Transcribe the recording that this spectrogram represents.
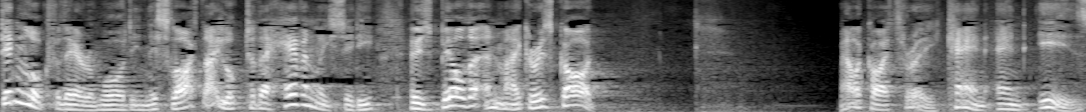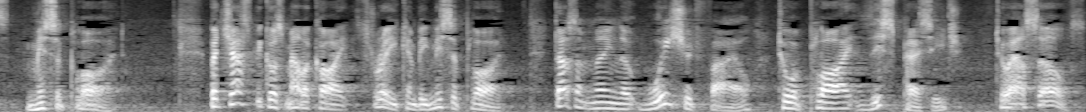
didn't look for their reward in this life, they looked to the heavenly city whose builder and maker is God. Malachi 3 can and is misapplied. But just because Malachi 3 can be misapplied doesn't mean that we should fail to apply this passage to ourselves.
